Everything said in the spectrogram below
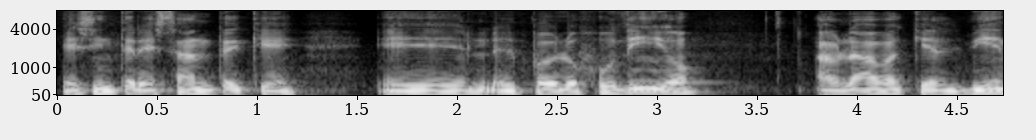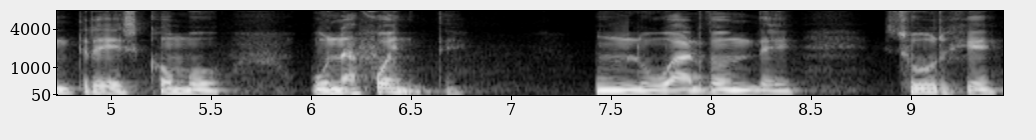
es interesante que eh, el, pueblo judío hablaba que el vientre es como una fuente, un lugar donde surge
